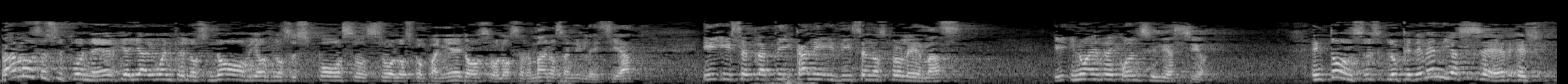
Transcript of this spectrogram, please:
Vamos a suponer que hay algo entre los novios, los esposos o los compañeros o los hermanos en la iglesia y, se platican y, dicen los problemas y, no hay reconciliación. Entonces, lo que deben de hacer es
